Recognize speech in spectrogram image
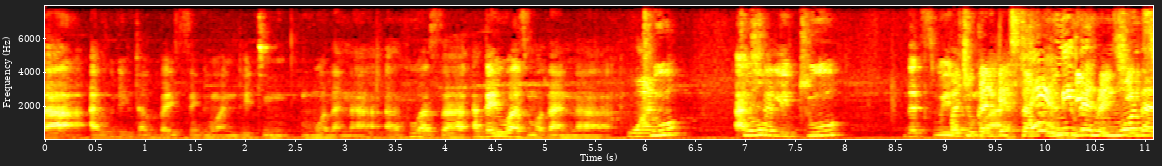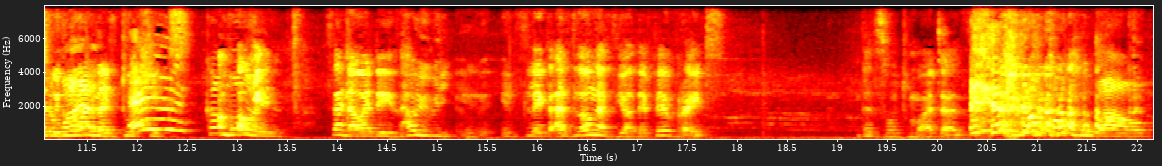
uh, I wouldn't advise anyone dating more than a, a who has a, a guy who has more than uh, One. two Actually, two. That's way but too you can much. get someone Hey, with even different more than with one. more than two Hey, chicks Come on. Okay. So nowadays, how you it's like as long as you're the favorite, that's what matters. wow.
